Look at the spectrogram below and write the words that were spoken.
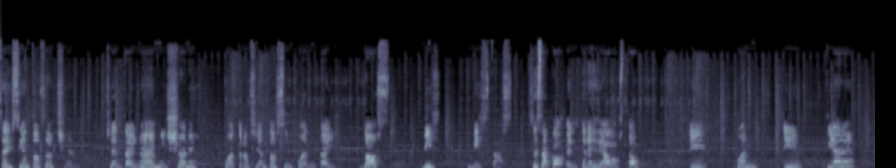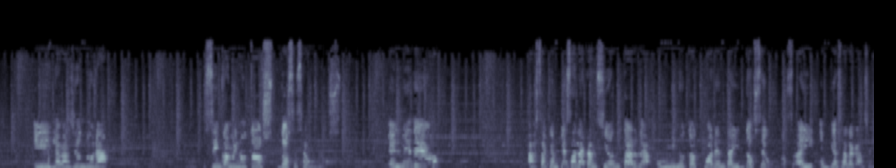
66.689 millones 452 vistas. Se sacó el 3 de agosto y, y tiene y la canción dura 5 minutos 12 segundos. El video, hasta que empieza la canción, tarda 1 minuto 42 segundos. Ahí empieza la canción.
